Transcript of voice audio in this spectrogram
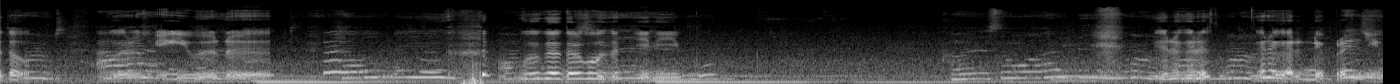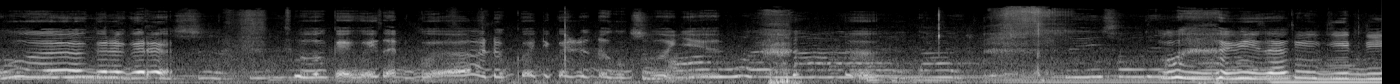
gak tau gue harus kayak gimana? Gue gagal banget jadi ibu. Gara-gara gara-gara depresi gue gara-gara semua keegoisan gue aduh gue juga harus tanggung semuanya Wah, bisa kayak gini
